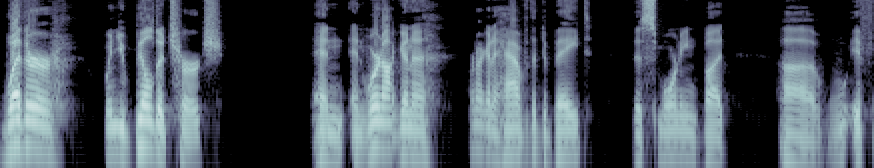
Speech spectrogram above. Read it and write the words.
whether when you build a church, and and we're not gonna we're not gonna have the debate this morning, but uh, if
